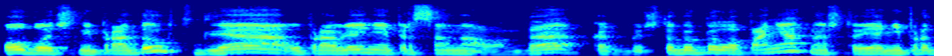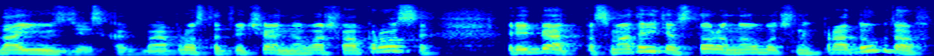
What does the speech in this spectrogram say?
облачный продукт для управления персоналом, да, как бы, чтобы было понятно, что я не продаю здесь, как бы, я просто отвечаю на ваши вопросы. Ребят, посмотрите в сторону облачных продуктов,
